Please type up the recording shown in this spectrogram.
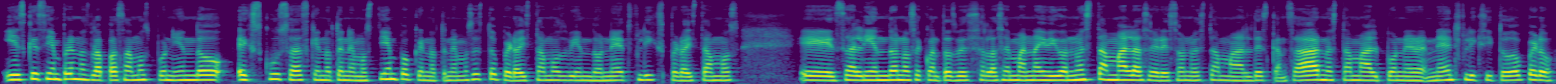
Y es que siempre nos la pasamos poniendo excusas que no tenemos tiempo, que no tenemos esto, pero ahí estamos viendo Netflix, pero ahí estamos eh, saliendo no sé cuántas veces a la semana y digo, no está mal hacer eso, no está mal descansar, no está mal poner Netflix y todo, pero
